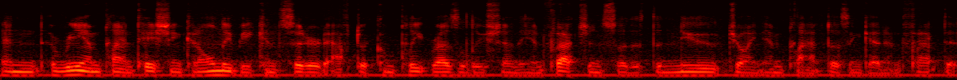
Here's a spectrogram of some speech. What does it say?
and reimplantation can only be considered after complete resolution of the infection so that the new joint implant doesn't get infected.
